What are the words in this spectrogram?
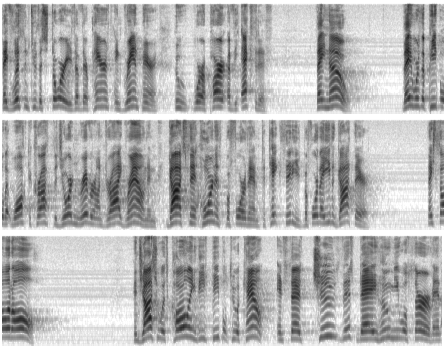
They've listened to the stories of their parents and grandparents who were a part of the Exodus. They know they were the people that walked across the Jordan River on dry ground, and God sent hornets before them to take cities before they even got there. They saw it all. And Joshua is calling these people to account and says, Choose this day whom you will serve. And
